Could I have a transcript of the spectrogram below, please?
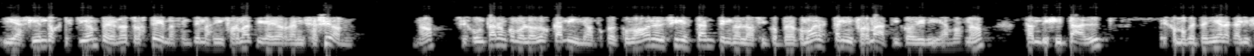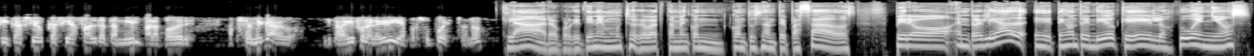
y haciendo gestión, pero en otros temas, en temas de informática y organización. ¿No? Se juntaron como los dos caminos, porque como ahora el cine es tan tecnológico, pero como ahora es tan informático, diríamos, ¿no? Tan digital, es como que tenía la calificación que hacía falta también para poder hacerme cargo. Y para mí fue una alegría, por supuesto, ¿no? Claro, porque tiene mucho que ver también con, con tus antepasados. Pero en realidad eh, tengo entendido que los dueños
